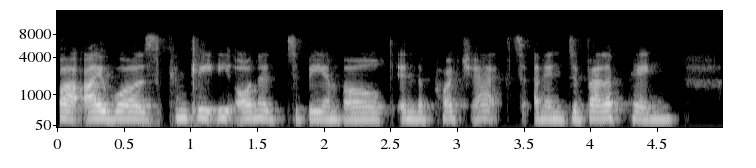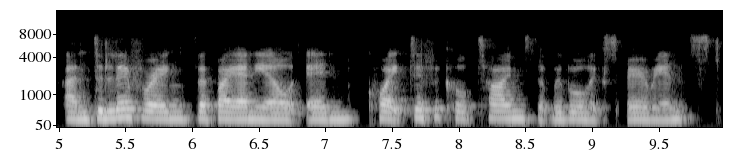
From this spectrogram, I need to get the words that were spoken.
But I was completely honored to be involved in the project and in developing and delivering the biennial in quite difficult times that we've all experienced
